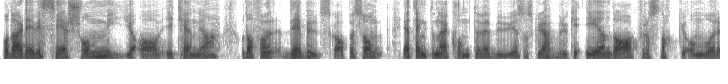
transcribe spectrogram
Og det er det vi ser så mye av i Kenya. Og derfor det budskapet som jeg tenkte når jeg kom til Vebuye, så skulle jeg bruke én dag for å snakke om vår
